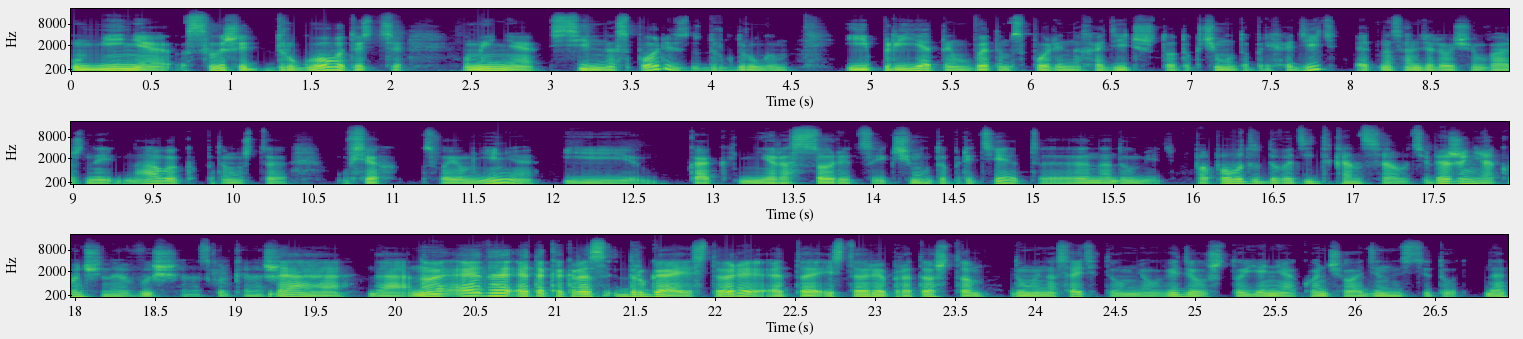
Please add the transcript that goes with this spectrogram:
Умение слышать другого, то есть умение сильно спорить с друг другом и при этом в этом споре находить что-то, к чему-то приходить, это на самом деле очень важный навык, потому что у всех свое мнение, и как не рассориться и к чему-то прийти, это надо уметь. По поводу доводить до конца. У тебя же неоконченное высшее, насколько я нашел. Да, да. Но это, это как раз другая история. Это история про то, что, думаю, на сайте ты у меня увидел, что я не окончил один институт, да?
